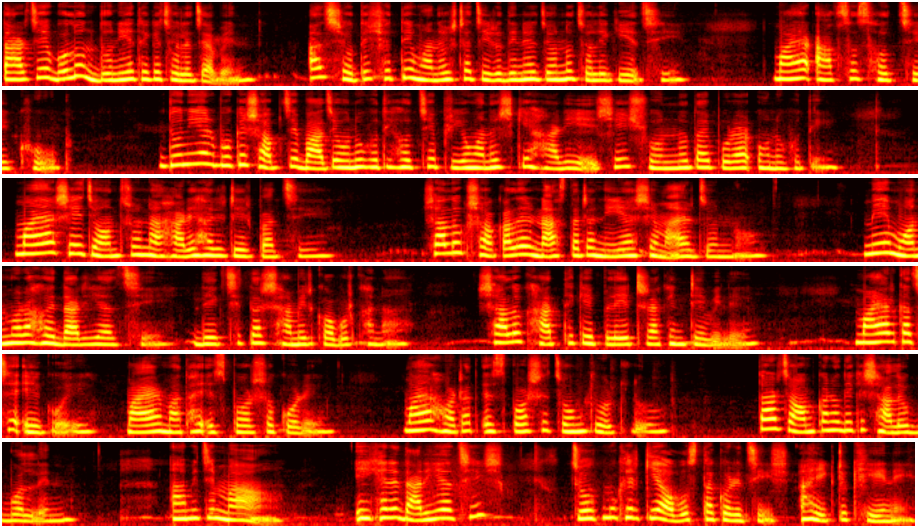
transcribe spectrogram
তার চেয়ে বলুন দুনিয়া থেকে চলে যাবেন। আজ সত্যি সত্যি মানুষটা চিরদিনের জন্য চলে গিয়েছে। মায়ার আফসোস হচ্ছে খুব। দুনিয়ার বুকে সবচেয়ে বাজে অনুভূতি হচ্ছে প্রিয় মানুষকে হারিয়ে সেই শূন্যতায় পড়ার অনুভূতি। মায়া সেই যন্ত্রণা হাড়ে হাড়ে টের পাচ্ছে। শালুক সকালের নাস্তাটা নিয়ে আসে মায়ের জন্য। মেয়ে মনমরা হয়ে দাঁড়িয়ে আছে। দেখছে তার স্বামীর কবরখানা। শালুক হাত থেকে প্লেট রাখেন টেবিলে। মায়ার কাছে এগোয়। মায়ার মাথায় স্পর্শ করে। মায়া হঠাৎ স্পর্শে চমকে উঠল। তার চমকানো দেখে শালুক বললেন, আমি যে মা, এইখানে দাঁড়িয়ে আছিস? চোখ মুখের কি অবস্থা করেছিস? আহ একটু খেয়ে নে।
